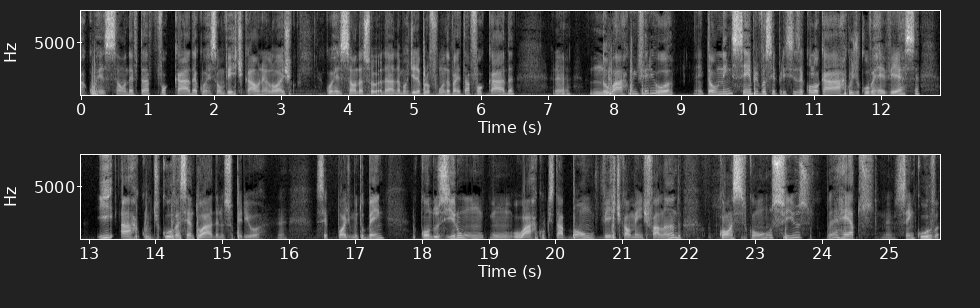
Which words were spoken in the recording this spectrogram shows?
a correção deve estar focada, a correção vertical, né, lógico, a correção da, da, da mordida profunda vai estar focada né, no arco inferior. Então, nem sempre você precisa colocar arco de curva reversa e arco de curva acentuada no superior. Né? Você pode muito bem conduzir um, um, um, o arco que está bom verticalmente falando com, as, com os fios né, retos, né, sem curva,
